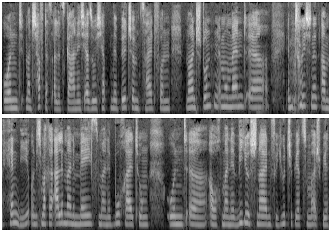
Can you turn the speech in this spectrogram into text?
Und man schafft das alles gar nicht. Also ich habe eine Bildschirmzeit von neun Stunden im Moment äh, im Durchschnitt am Handy und ich mache alle meine Mails, meine Buchhaltung und äh, auch meine Videos schneiden für YouTube jetzt zum Beispiel,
